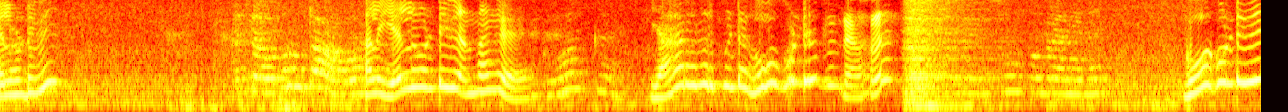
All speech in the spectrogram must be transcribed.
ಎಲ್ಲಿ ಹೊಂಟಿವಿ? ಅಲ್ಲ ಎಲ್ಲಿ ಹೊಂಟಿವಿ ಅಂದಂಗೆ? ಯಾರು ಅದ್ರ ಪಿಂಟ ಗೋವಾಕ್ ಹೊಂಟಿರ್ತೀನಿ ಯಾರು ಸುಮ್ ಕುಂದ್ರ ನೀನು ಗೋವಾಕ್ ಹೊಂಟಿವಿ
